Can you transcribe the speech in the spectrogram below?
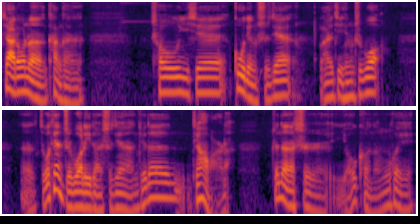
下周呢，看看抽一些固定时间来进行直播。呃，昨天直播了一段时间，觉得挺好玩的，真的是有可能会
